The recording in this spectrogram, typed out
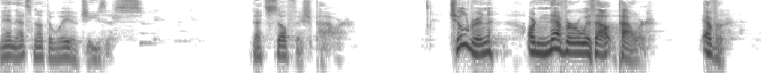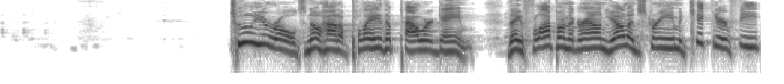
Man, that's not the way of Jesus. That's selfish power. Children are never without power, ever. Two year olds know how to play the power game. They flop on the ground, yell and scream, and kick their feet,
